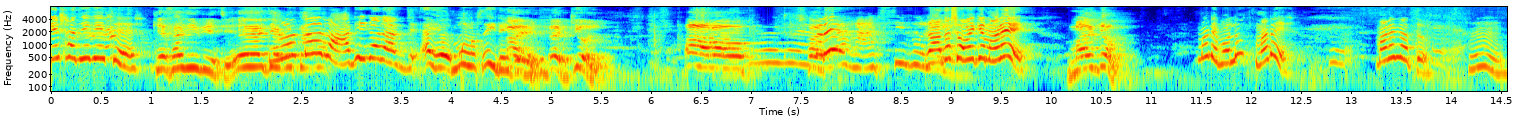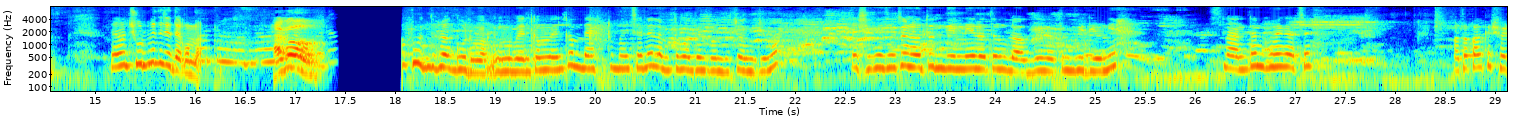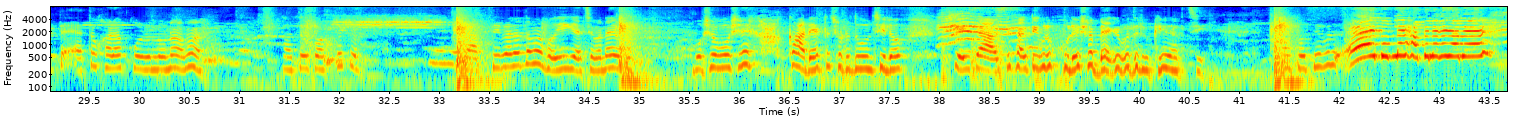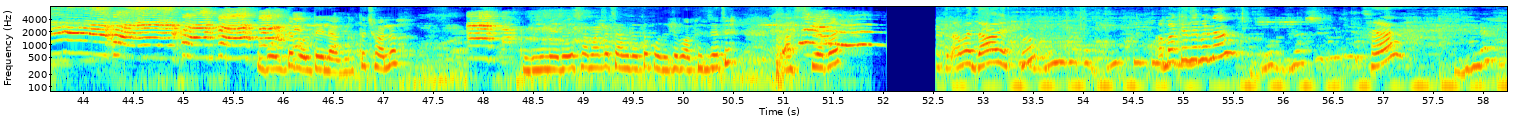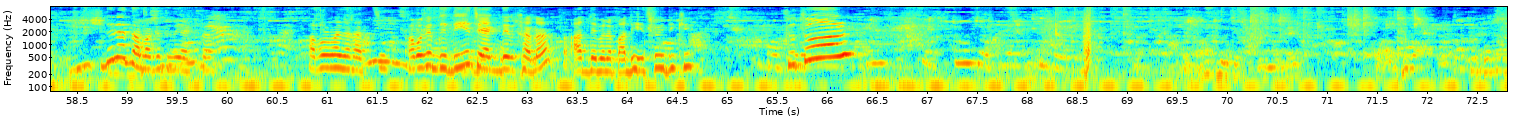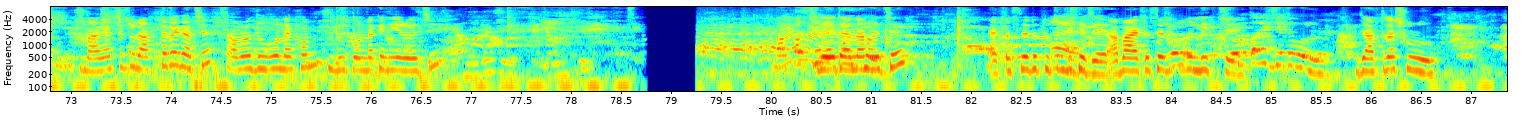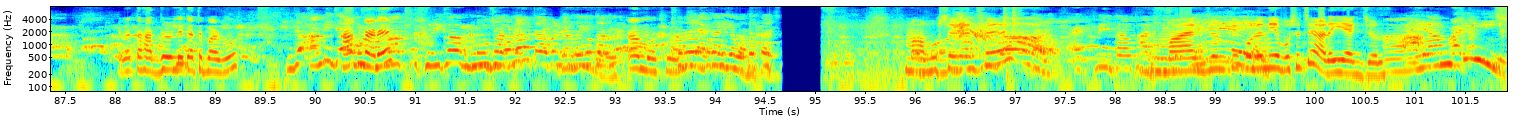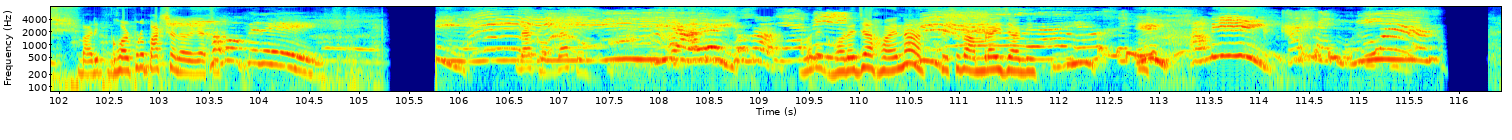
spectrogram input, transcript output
কে সাজিয়ে দিয়েছে? কে সাজিয়ে দিয়েছে? এই যে তো রাধিকা লাগছে। এই ওই এই দেখ। কি হল? রাধা সবাইকে মারে? মার কেউ? মারে বলো মারে। মারে না তো। হুম। যেমন চুল বেঁধেছে দেখো না থাকো বন্ধুরা good morning welcome welcome back to my channel আমি তোমাদের বন্ধু চন্দ্রিমা। এসে গেছে একটা নতুন দিন নিয়ে নতুন ব্লগ নিয়ে নতুন ভিডিও নিয়ে। স্নান টান হয়ে গেছে। গতকালকে শরীরটা এত খারাপ করল না আমার? রাতের পর থেকে? রাত্রিবেলা তো আমার হয়েই গেছে মানে বসে বসে কারে একটা ছোটো দুল ছিল, সেইটা আংটি ফাংটিগুলো খুলে সব ব্যাগের মধ্যে ঢুকিয়ে রাখছি। হাতে লেগে যাবে! বলতে বলতেই লাগল। তো চলো, দুই মেয়ে রয়েছে আমার কাছে আমি তো প্রদীপ অফিস গেছে, আসছি আবার। আমার দাও একটু। আমাকে দেবে না? হ্যাঁ? দিলে তো আমাকে তুমি একটা পাপড় ভাজা খাচ্ছি। আমাকে দিয়েছে এক দেড় খানা আর দেবে না ওইদিকে। তুতুল মা গেছে একটু ডাক্তারের কাছে। আমরা দু বোন এখন, দুই কন্যাকে নিয়ে রয়েছি। স্লেট আনা হয়েছে। একটা স্লেটে তুতুল লিখেছে, আবার একটা স্লেটে তুতুল লিখছে। যাত্রা শুরু। এবার তো হাত ধরে লেখাতে পারব। আমি থাক না রে মা বসে গেছে। মা একজনকে কোলে নিয়ে বসেছে আর এই একজন। বাড়ি ঘর পুরো পাঠশালা হয়ে গেছে। দেখো দেখো। আমাদের ঘরে যা হয় না সে শুধু আমরাই জানি।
